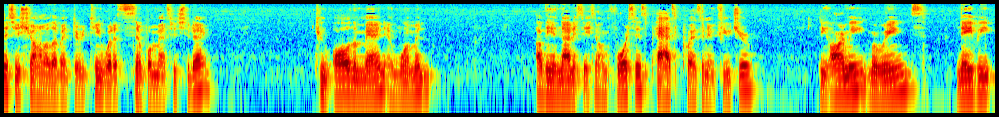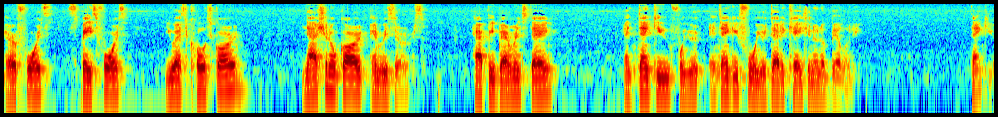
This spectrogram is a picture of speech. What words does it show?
This is Shawn 1113 with a simple message today. To all the men and women of the United States Armed Forces, past, present, and future, the Army, Marines, Navy, Air Force, Space Force, U.S. Coast Guard, National Guard, and Reserves. Happy Veterans Day, and thank you for your and thank you for your dedication and ability. Thank you.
